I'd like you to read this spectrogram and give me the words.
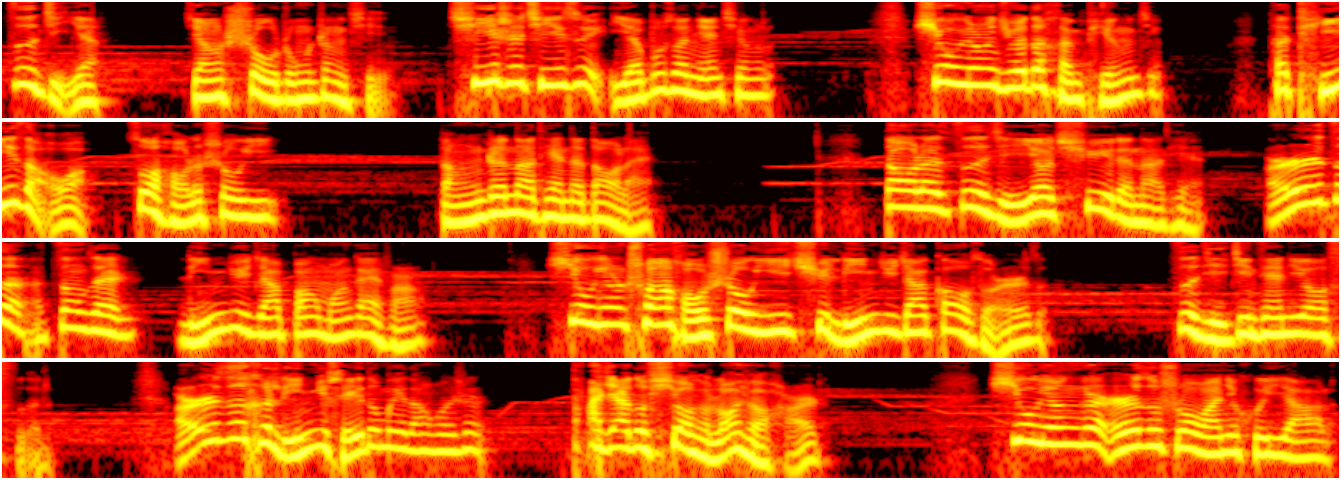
自己呀将寿终正寝。七十七岁也不算年轻了。秀英觉得很平静，她提早啊做好了寿衣，等着那天的到来。到了自己要去的那天，儿子正在。邻居家帮忙盖房，秀英穿好寿衣去邻居家告诉儿子，自己今天就要死了。儿子和邻居谁都没当回事大家都笑他老小孩的。秀英跟儿子说完就回家了，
